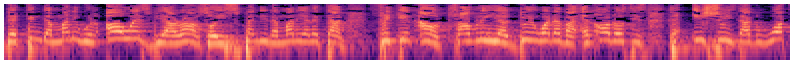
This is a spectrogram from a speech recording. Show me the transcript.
they think the money will always be around. So he's spending the money anytime, freaking out, traveling here, doing whatever and all those things. The issue is that what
